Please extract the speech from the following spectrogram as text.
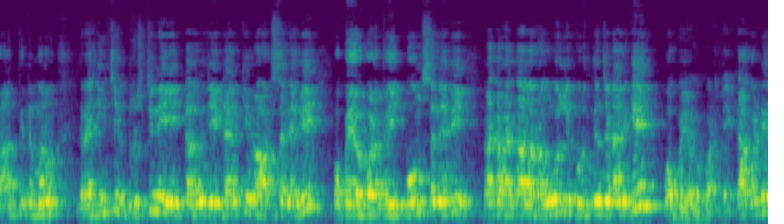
కాంతిని మనం గ్రహించి దృష్టిని కలుగు చేయడానికి రాడ్స్ అనేవి ఉపయోగపడతాయి. కోన్స్ అనేవి రకరకాల రంగుల్ని గుర్తించడానికి ఉపయోగపడతాయి. కాబట్టి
